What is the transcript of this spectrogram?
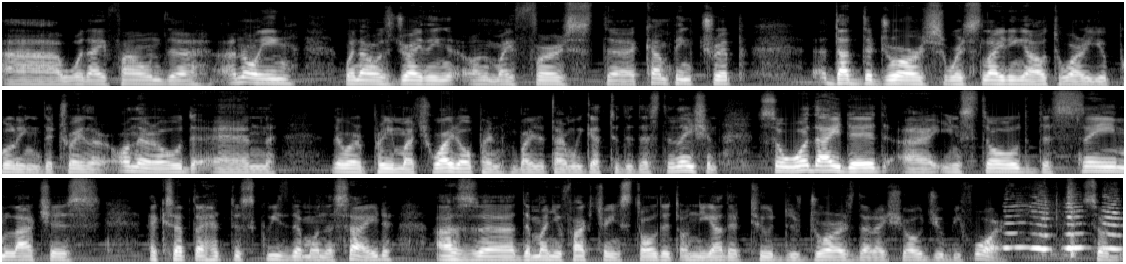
uh, what I found uh, annoying when I was driving on my first uh, camping trip, that the drawers were sliding out while you're pulling the trailer on the road and they were pretty much wide open by the time we got to the destination. So what I did, I installed the same latches except I had to squeeze them on the side as uh, the manufacturer installed it on the other two drawers that I showed you before. So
